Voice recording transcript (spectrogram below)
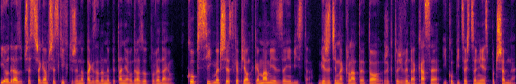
I od razu przestrzegam wszystkich, którzy na tak zadane pytania od razu odpowiadają. Kup Sigma 35, mam jest zajebista. Bierzecie na klatę to, że ktoś wyda kasę i kupi coś, co nie jest potrzebne,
